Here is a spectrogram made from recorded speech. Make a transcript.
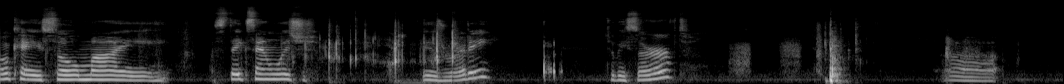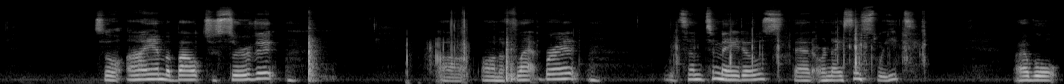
Okay, so my steak sandwich is ready to be served. Uh, so I am about to serve it uh, on a flatbread with some tomatoes that are nice and sweet. I will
